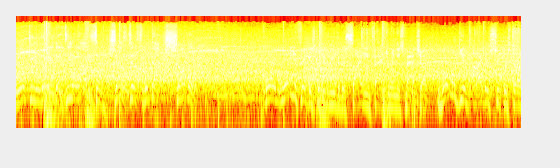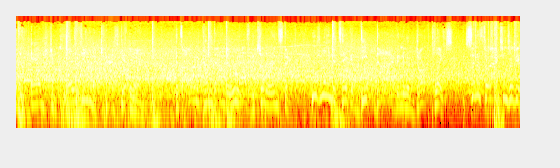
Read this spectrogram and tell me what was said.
Looking ready to deal out some justice with that shovel. Corey, what do you think is going to be the deciding factor in this matchup? What will give either superstar the edge to closing the casket lid? It's all going to come down to who has the killer instinct. Who's willing to take a deep dive into a dark place? Sinister actions are the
